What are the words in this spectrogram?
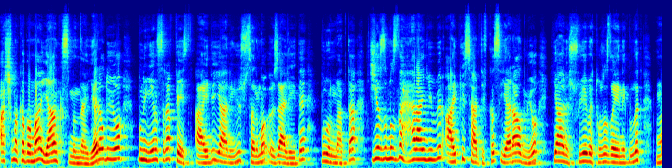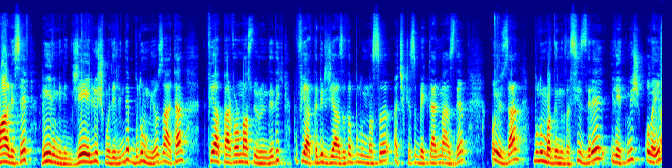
açma kapama yan kısmında yer alıyor. Bunun yanı sıra Face ID yani yüz tanıma özelliği de bulunmakta. Cihazımızda herhangi bir IP sertifikası yer almıyor. Yani suya ve toza dayanıklılık maalesef Realme'nin C53 modelinde bulunmuyor. Zaten fiyat performans ürünü dedik. Bu fiyatta bir cihazda da bulunması açıkçası beklenmezdi. O yüzden bulunmadığını da sizlere iletmiş olayım.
